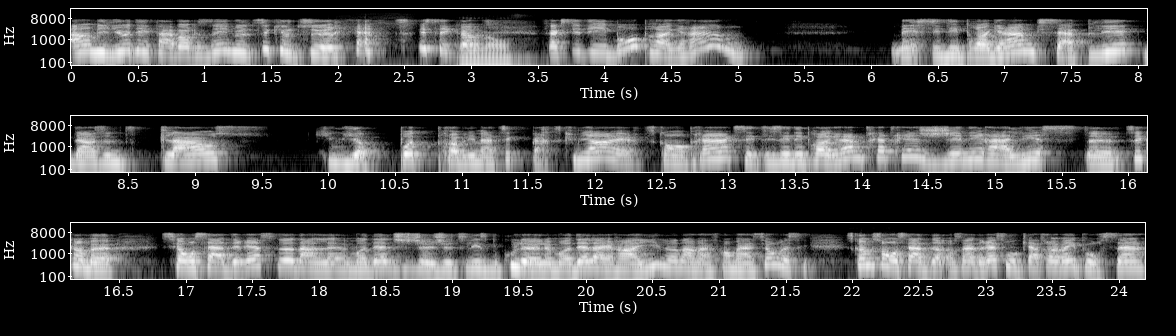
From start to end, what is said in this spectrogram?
en milieu défavorisé, multiculturel. c'est comme. Ah fait que c'est des beaux programmes, mais c'est des programmes qui s'appliquent dans une petite classe où il n'y a pas de problématique particulière. Tu comprends? Que c'est des programmes très, très généralistes. Tu sais, comme si on s'adresse dans le modèle, j'utilise beaucoup le, modèle RAI là, dans ma formation, c'est comme si on s'adresse aux 80%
